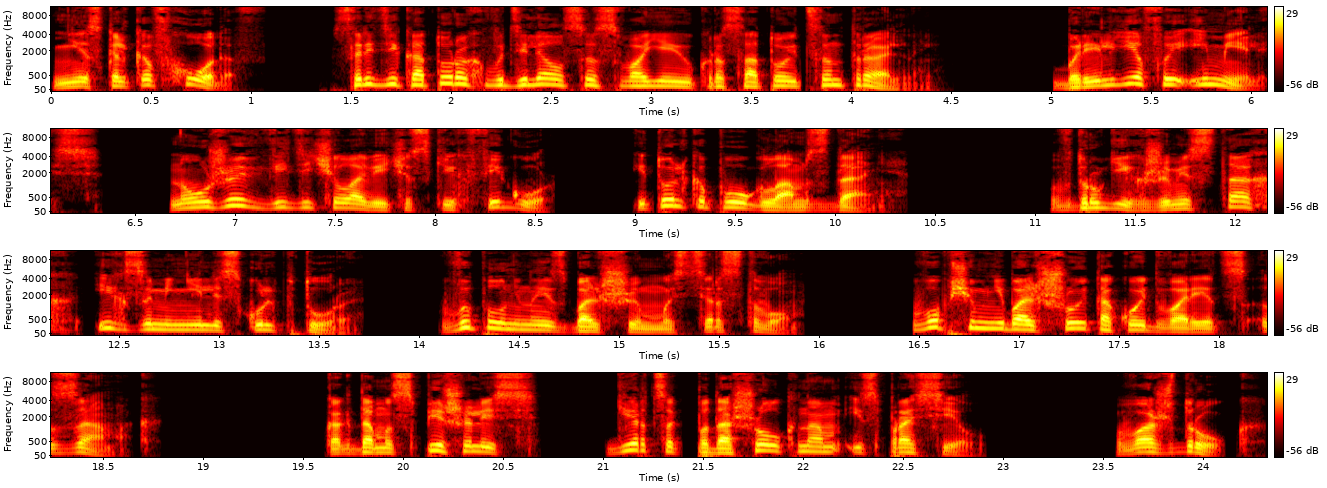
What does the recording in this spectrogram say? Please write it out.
несколько входов, среди которых выделялся своей красотой центральный. Барельефы имелись, но уже в виде человеческих фигур и только по углам здания. В других же местах их заменили скульптуры, выполненные с большим мастерством. В общем, небольшой такой дворец-замок. Когда мы спешились, герцог подошел к нам и спросил. «Ваш друг?»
